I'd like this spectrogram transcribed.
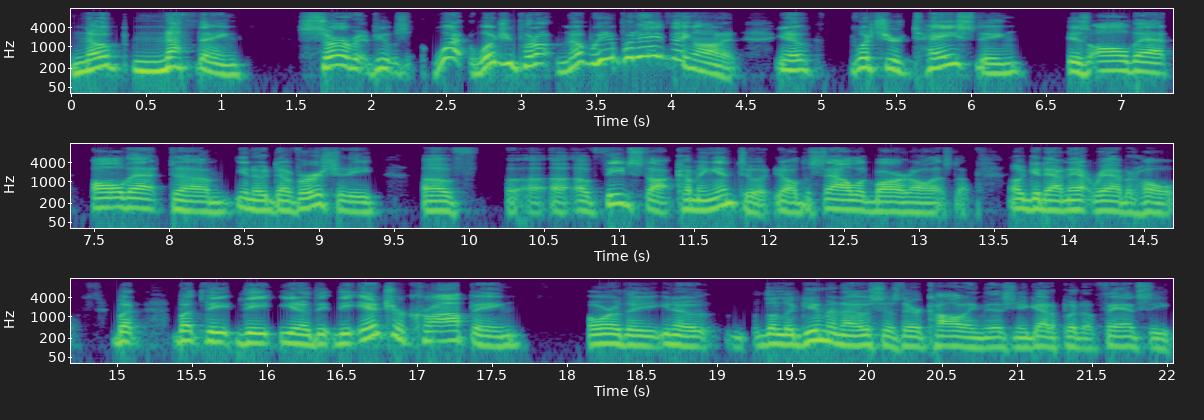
no nothing. Serve it. People, say, what? What'd you put on? No, we didn't put anything on it. You know, what you're tasting is all that all that um, you know diversity of uh, uh of feedstock coming into it. You know, the salad bar and all that stuff. I'll get down that rabbit hole. But but the the you know the the intercropping or the you know the leguminose as they're calling this. And you got to put a fancy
